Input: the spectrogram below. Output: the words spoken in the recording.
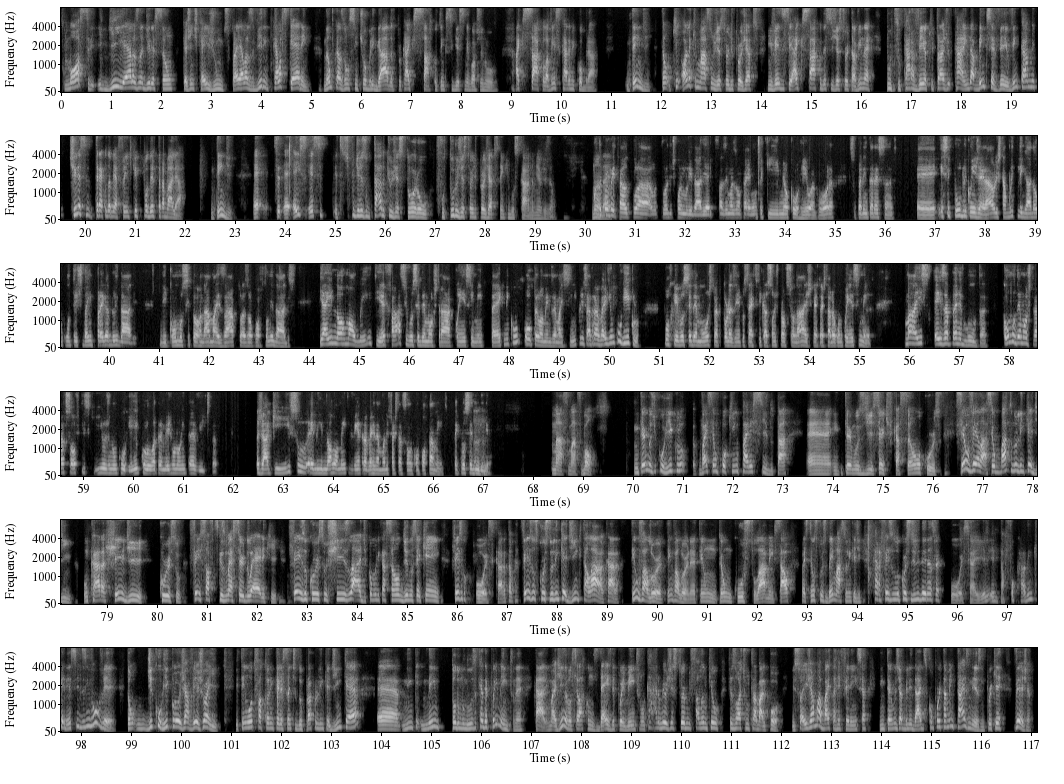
mostre e guie elas na direção que a gente quer ir juntos, para elas virem porque elas querem, não porque elas vão se sentir obrigadas, porque, ai, que saco, eu tenho que seguir esse negócio de novo. Ai, que saco, lá vem esse cara me cobrar. Entende? Então, que, olha que massa um gestor de projetos, em vez de ser, ai, que saco desse gestor tá vindo, é, putz, o cara veio aqui para ajudar. Cara, ainda bem que você veio, vem cá, me tira esse treco da minha frente que poder trabalhar. Entende? É, é, é esse, esse, esse tipo de resultado que o gestor ou futuro gestor de projetos tem que buscar, na minha visão. Manda, Vou aproveitar a tua, a tua disponibilidade, Eric, fazer mais uma pergunta que me ocorreu agora, super interessante. É, esse público, em geral, está muito ligado ao contexto da empregabilidade, de como se tornar mais apto às oportunidades. E aí, normalmente, é fácil você demonstrar conhecimento técnico, ou pelo menos é mais simples, através de um currículo, porque você demonstra, por exemplo, certificações profissionais, quer testar algum conhecimento. Mas, eis a pergunta: como demonstrar soft skills num currículo ou até mesmo numa entrevista, já que isso ele normalmente vem através da manifestação do comportamento. O que, é que você uhum. diria? Uhum. Massa, massa. Bom, em termos de currículo, vai ser um pouquinho parecido, tá? É, em termos de certificação ou curso. Se eu ver lá, se eu bato no LinkedIn um cara cheio de curso, fez Soft Skills Master do Eric, fez o curso X lá de comunicação de não sei quem, fez o. Oh, esse cara tá. Fez os cursos do LinkedIn que tá lá, cara. Tem um valor, tem valor, né? Tem um, tem um custo lá mensal, mas tem uns cursos bem massa do LinkedIn. Cara, fez o curso de liderança. Pô, oh, esse aí, ele, ele tá focado em querer se desenvolver. Então, de currículo eu já vejo aí. E tem um outro fator interessante do próprio LinkedIn que é é, nem, nem, todo mundo usa, que é depoimento, né? Cara, imagina você lá com uns 10 depoimentos, falando, cara, meu gestor me falando que eu fiz um ótimo trabalho. Pô, isso aí já é uma baita referência em termos de habilidades comportamentais mesmo, porque, veja,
